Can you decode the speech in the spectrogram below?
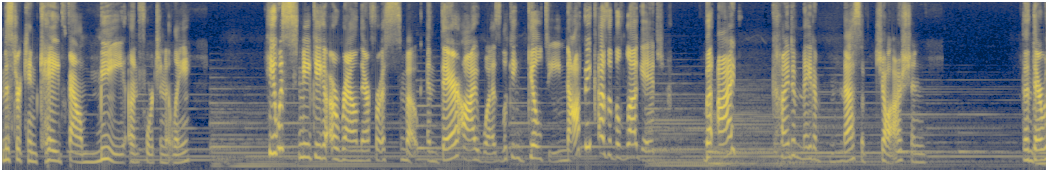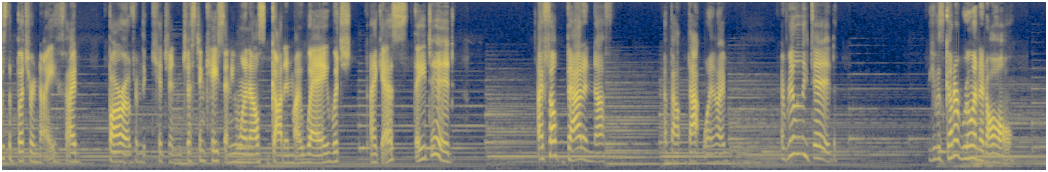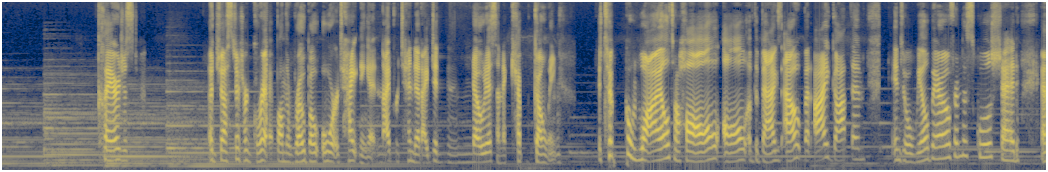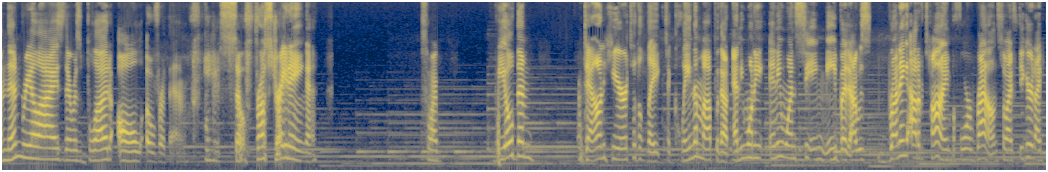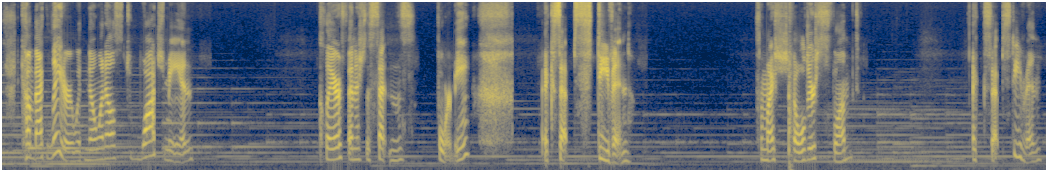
Mr. Kincaid found me, unfortunately. He was sneaking around there for a smoke, and there I was looking guilty, not because of the luggage, but I kind of made a mess of Josh. And then there was the butcher knife I'd borrowed from the kitchen just in case anyone else got in my way, which I guess they did. I felt bad enough about that one. I I really did. He was gonna ruin it all. Claire just adjusted her grip on the rowboat oar, tightening it, and I pretended I didn't notice and I kept going. It took a while to haul all of the bags out, but I got them into a wheelbarrow from the school shed and then realized there was blood all over them. It was so frustrating. So I wheeled them down here to the lake to clean them up without anyone anyone seeing me, but I was running out of time before round, so I figured I'd come back later with no one else to watch me and Claire finished the sentence for me, except Stephen. So my shoulders slumped, except Stephen.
